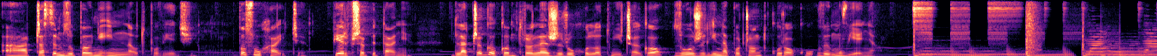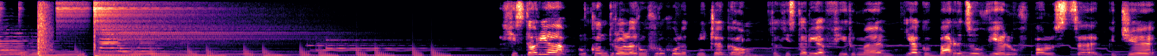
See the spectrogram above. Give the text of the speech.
a czasem zupełnie inne odpowiedzi. Posłuchajcie. Pierwsze pytanie. Dlaczego kontrolerzy ruchu lotniczego złożyli na początku roku wymówienia. Historia kontrolerów ruchu lotniczego to historia firmy, jak w bardzo wielu w Polsce, gdzie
